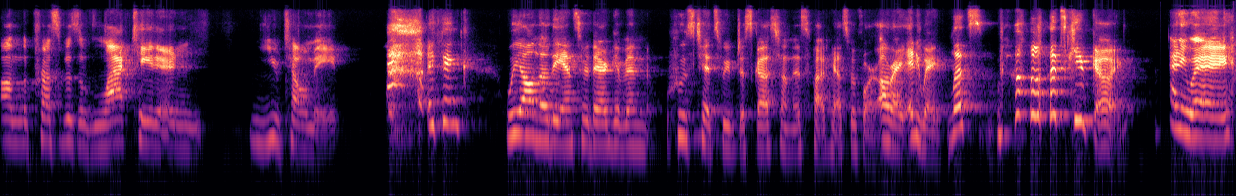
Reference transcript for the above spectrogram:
on the precipice of lactating? You tell me. I think we all know the answer there given whose tits we've discussed on this podcast before. All right, anyway, let's let's keep going. Anyway,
